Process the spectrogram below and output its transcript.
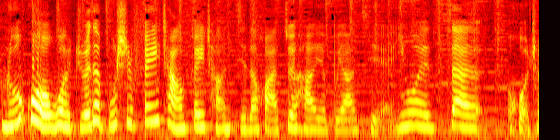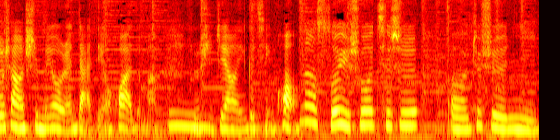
如果我觉得不是非常非常急的话，最好也不要接，因为在火车上是没有人打电话的嘛，就是这样一个情况。那所以说，其实呃，就是你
